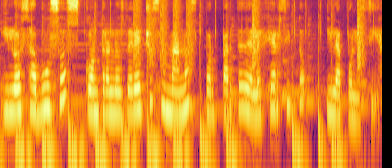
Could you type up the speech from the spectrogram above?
y los abusos contra los derechos humanos por parte del ejército y la policía.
